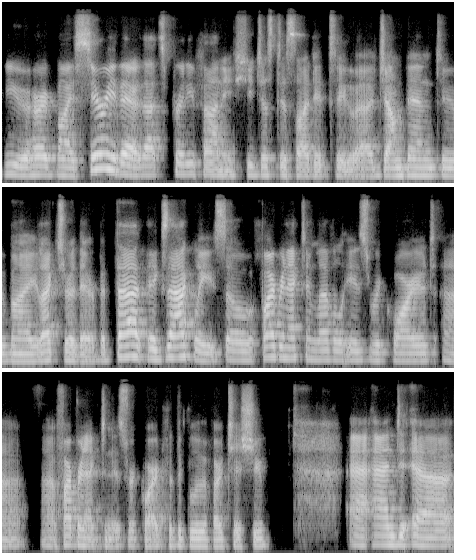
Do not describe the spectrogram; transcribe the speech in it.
you heard my Siri there. That's pretty funny. She just decided to uh, jump into my lecture there, but that exactly. So fibronectin level is required. Uh, uh, fibronectin is required for the glue of our tissue. And uh,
